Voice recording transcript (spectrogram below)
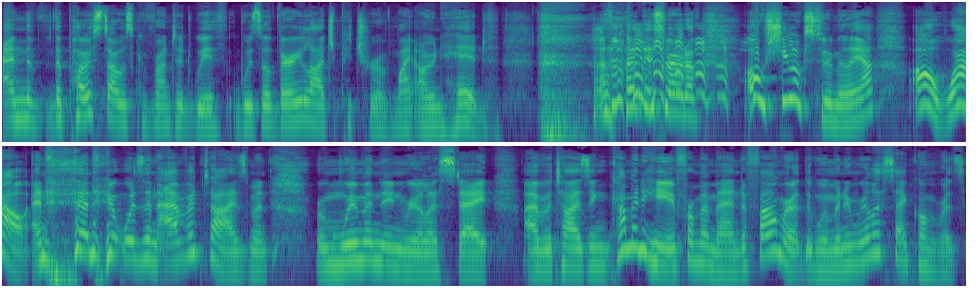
and the, the post I was confronted with was a very large picture of my own head. this sort of, oh, she looks familiar. Oh, wow. And, and it was an advertisement from Women in Real Estate advertising, come and hear from Amanda Farmer at the Women in Real Estate Conference.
